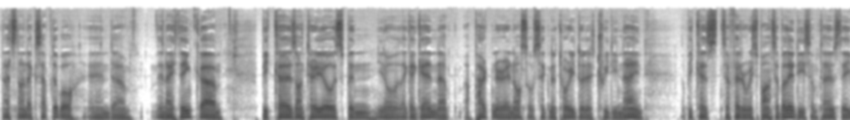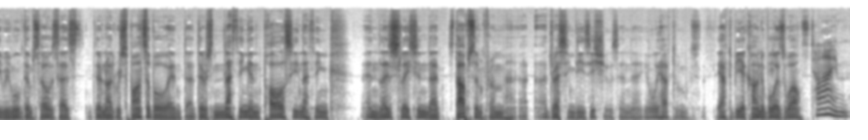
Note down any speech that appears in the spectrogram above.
that's not acceptable. And um, and I think um, because Ontario has been, you know, like again, a, a, partner and also signatory to the Treaty 9, because it's a federal responsibility, sometimes they remove themselves as they're not responsible. And uh, there's nothing in policy, nothing in legislation that stops them from uh, addressing these issues. And, uh, you know, we have to. You have to be accountable as well. It's time.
